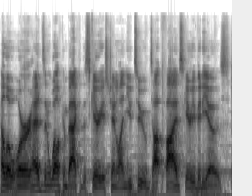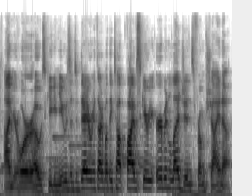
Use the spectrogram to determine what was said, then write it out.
Hello horror heads and welcome back to the scariest channel on YouTube, Top 5 Scary Videos. I'm your horror host, Keegan Hughes, and today we're to talk about the top 5 scary urban legends from China.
